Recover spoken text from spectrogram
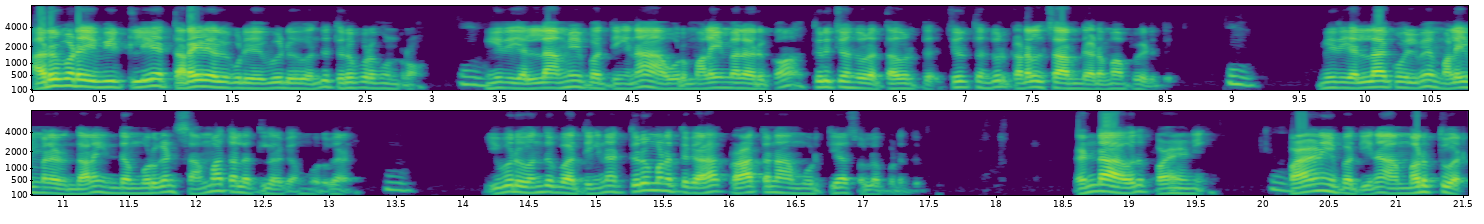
அறுபடை வீட்டிலேயே தரையில் இருக்கக்கூடிய வீடு வந்து திருப்பரங்குன்றம். மீதி எல்லாமே பார்த்தீங்கன்னா ஒரு மலை மேலே இருக்கும் திருச்செந்தூரை தவிர்த்து திருச்செந்தூர் கடல் சார்ந்த இடமா போயிடுது. மீதி எல்லா கோயிலுமே மலை மேலே இருந்தாலும் இந்த முருகன் சமதளத்தில் இருக்க முருகன். இவர் வந்து பார்த்தீங்கன்னா திருமணத்துக்காக பிரார்த்தனா மூர்த்தியா சொல்லப்படுது ரெண்டாவது பழனி. பழனி பார்த்தீங்கன்னா மருத்துவர்.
